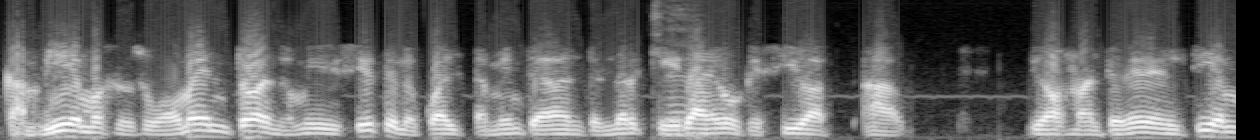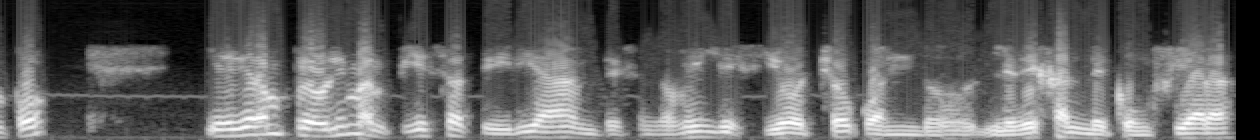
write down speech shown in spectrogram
Cambiemos en su momento, en 2017, lo cual también te daba a entender que era algo que se iba a, digamos, mantener en el tiempo. Y el gran problema empieza, te diría antes, en 2018, cuando le dejan de confiar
